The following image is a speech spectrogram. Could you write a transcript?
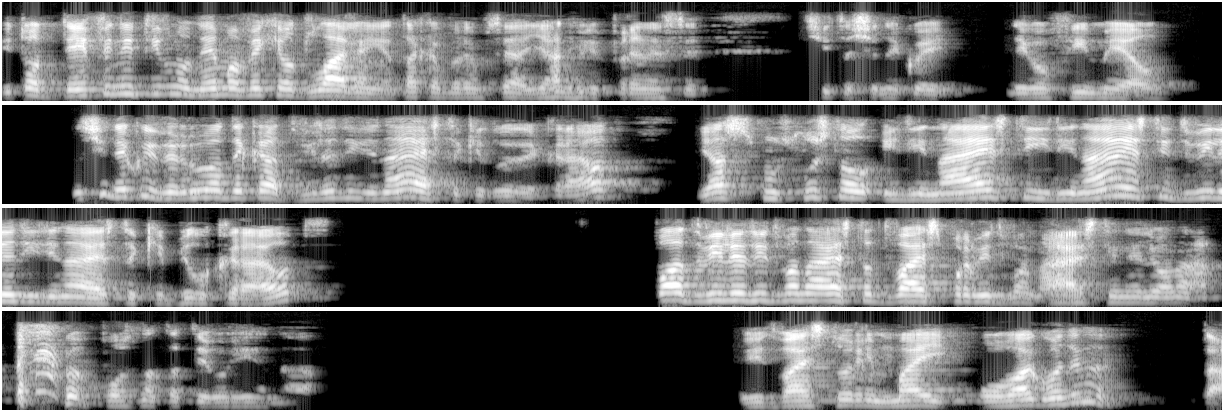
и то дефинитивно нема веќе одлагање, така барем сега Јани ми пренесе, читаше некој негов имејл. Значи некој верува дека 2011 ќе дојде крајот, јас сум слушнал 11. 11. 2011 ќе бил крајот, Па 2012, 21, 12, нели она позната теорија на и 22 мај оваа година? Да.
